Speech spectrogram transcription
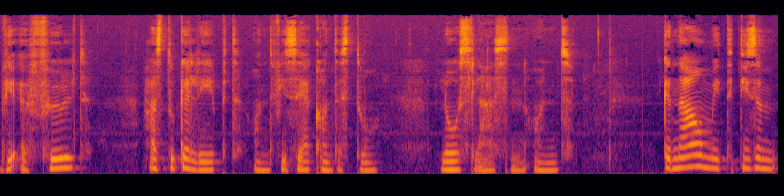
wie erfüllt hast du gelebt und wie sehr konntest du loslassen. Und genau mit diesem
